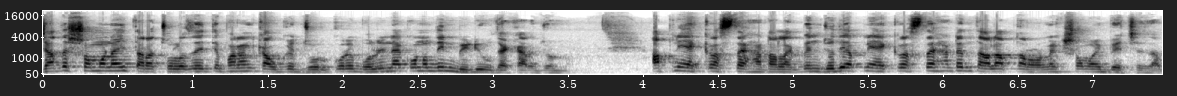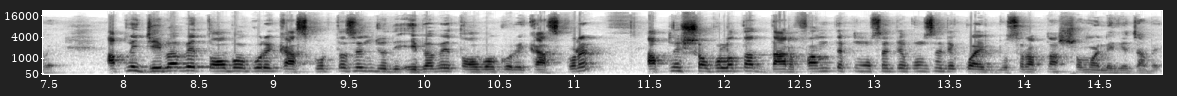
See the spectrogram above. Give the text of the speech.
যাদের সময় নাই, তারা চলে যাইতে পারেন। কাউকে জোর করে বলি না কোনো দিন ভিডিও দেখার জন্য। আপনি এক রাস্তায় হাঁটা লাগবেন। যদি আপনি এক রাস্তায় হাঁটেন, তাহলে আপনার অনেক সময় বেঁচে যাবে। আপনি যেভাবে তব করে কাজ করতেছেন, যদি এভাবে তব করে কাজ করেন, আপনি সফলতার দ্বার প্রান্তে পৌঁছাইতে পৌঁছাইতে কয়েক বছর আপনার সময় লেগে যাবে।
